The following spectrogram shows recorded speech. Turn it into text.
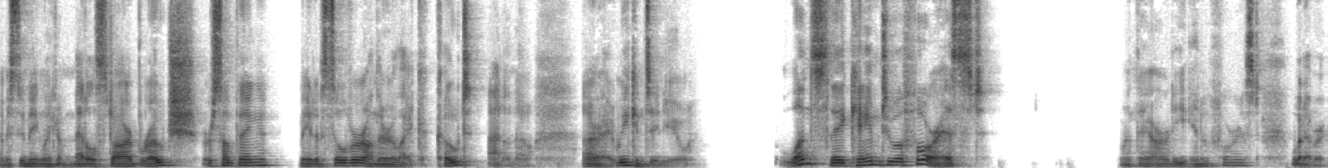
I'm assuming like a metal star brooch or something made of silver on their like coat. I don't know. All right, we continue. Once they came to a forest. Weren't they already in a forest? Whatever.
